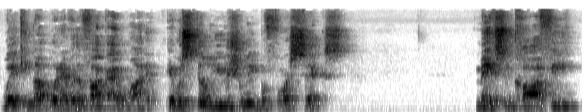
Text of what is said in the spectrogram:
waking up whenever the fuck I wanted. It was still usually before six. Make some coffee,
